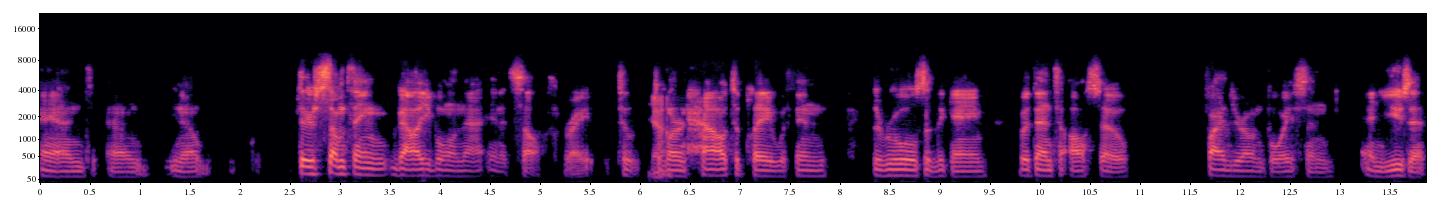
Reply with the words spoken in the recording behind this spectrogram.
and and you know, there's something valuable in that in itself, right? To yeah. to learn how to play within the rules of the game, but then to also find your own voice and and use it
